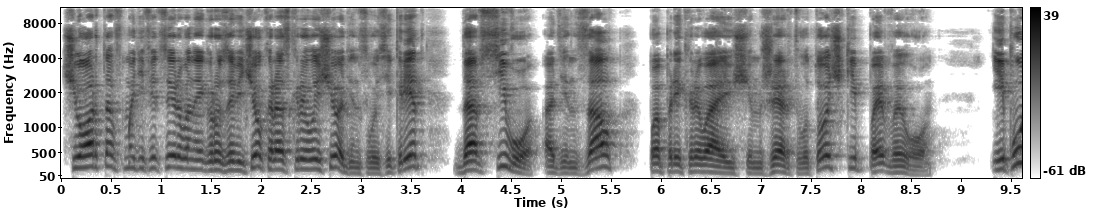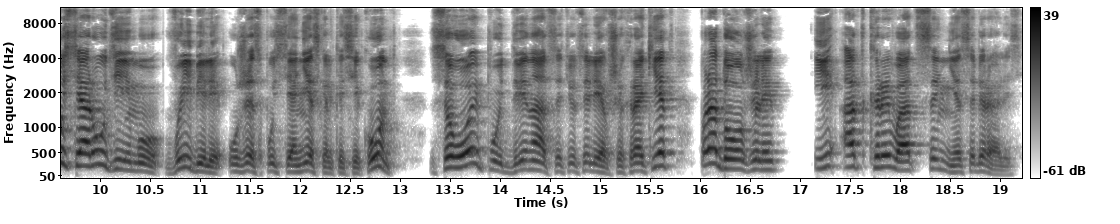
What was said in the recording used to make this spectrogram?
чертов модифицированный грузовичок раскрыл еще один свой секрет, дав всего один залп по прикрывающим жертву точке ПВО. И пусть орудие ему выбили уже спустя несколько секунд, Свой путь 12 уцелевших ракет продолжили и открываться не собирались.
